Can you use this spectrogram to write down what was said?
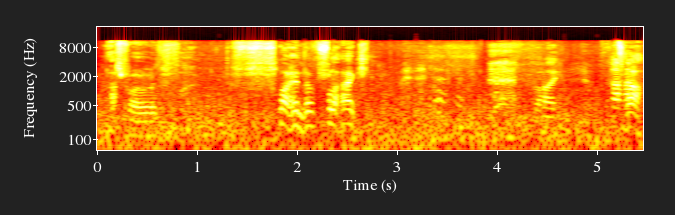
back. That's why we're flying the flag. Bye. Ta.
